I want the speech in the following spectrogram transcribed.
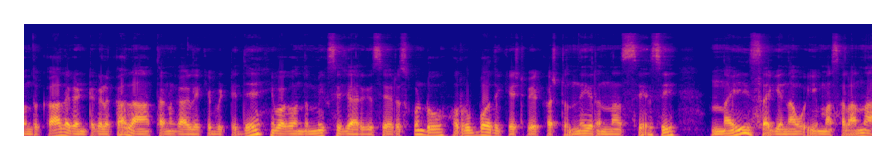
ಒಂದು ಕಾಲು, ಗಂಟೆಗಳ ಕಾಲ ತಣ್ಣಗಾಗಲಿಕ್ಕೆ ಬಿಟ್ಟಿದ್ದೆ ಇವಾಗ ಒಂದು ಮಿಕ್ಸಿ ಜಾರ್ಗೆ ಸೇರಿಸ್ಕೊಂಡು ರುಬ್ಬೋದಕ್ಕೆ ಎಷ್ಟು ಬೇಕಷ್ಟು ನೀರನ್ನು ಸೇರಿಸಿ ನೈಸಾಗಿ ನಾವು ಈ ಮಸಾಲಾನ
